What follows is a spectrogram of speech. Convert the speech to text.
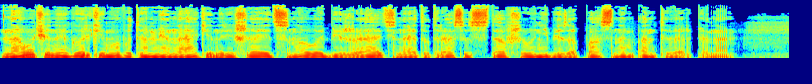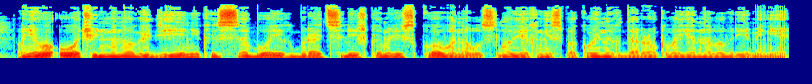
Наученный горьким опытом Минакин решает снова бежать, на этот раз из ставшего небезопасным Антверпена. У него очень много денег, и с собой их брать слишком рискованно в условиях неспокойных дорог военного времени.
